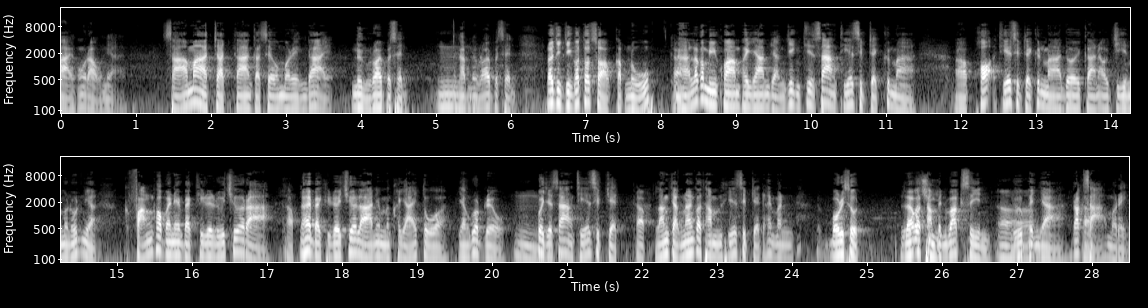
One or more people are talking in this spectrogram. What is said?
กายของเราเนี่ยสามารถจัดการกับเซลล์มะเร็งได้ 100%นอืมะครับ100%แล้วจริงๆก็ทดสอบกับหนูครับนะฮะแล้วก็มีความพยายามอย่างยิ่งที่สร้าง TS17 ขึ้นมาเอ่อเพาะ TS17 ขึ้นมา โดยการเอาจีนมนุษย์เนี่ยฝังเข้าไปในแบคทีเรียหรือเชื้อราครับแล้วให้แบคทีเรียเชื้อราเนี่ยมันขยายตัวอย่างรวดเร็วอืมเพื่อจะสร้าง TS17 ครับหลังจากนั้นก็ทำ TS17 ให้มันบริสุทธิ์ แล้วก็ทำเป็นวัคซีนอ่าหรือเป็นยารักษามะเร็ง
